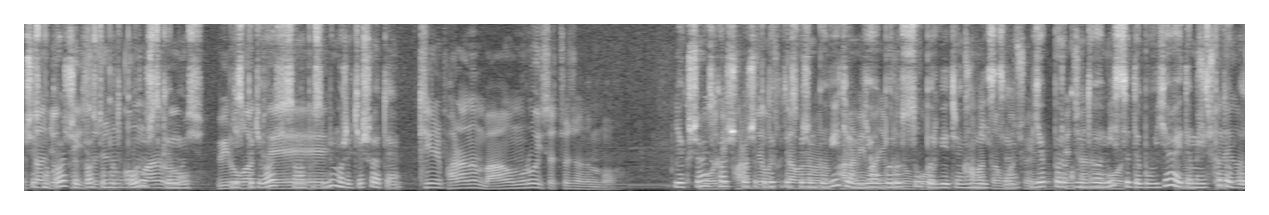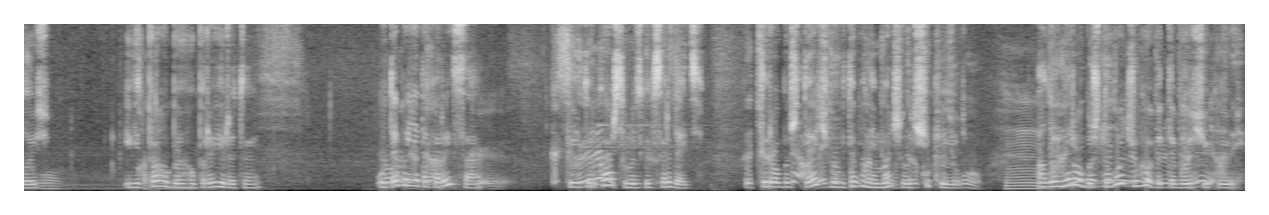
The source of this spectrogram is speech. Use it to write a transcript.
чесно кажучи, просто бути поруч з кимось. Я сподіваюся, сама по собі може тішати. Якщо він скаже, що хоче подихати свіжим повітрям, я оберу супервітряне місце. Я б порекомендував місце, де був я і де мені сподобалось, і відправив би його перевірити. У тебе є така риса, ти торкаєшся людських сердець. Ти робиш те, чого від тебе найменше очікують, але не робиш того, чого від тебе очікують.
